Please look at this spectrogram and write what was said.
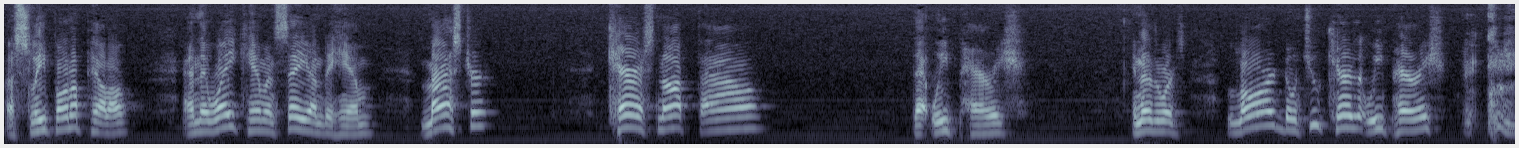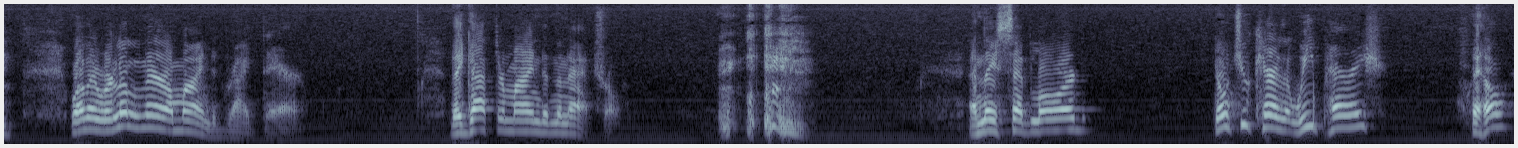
asleep on a pillow. And they wake him and say unto him, Master, carest not thou that we perish? In other words, Lord, don't you care that we perish? well, they were a little narrow minded right there. They got their mind in the natural. and they said, Lord, don't you care that we perish? Well,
